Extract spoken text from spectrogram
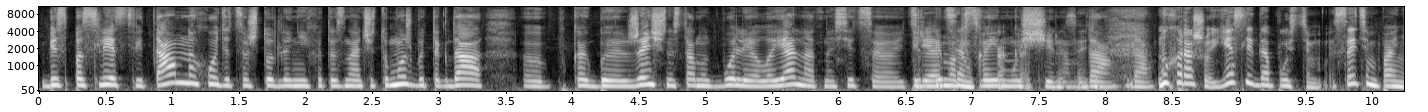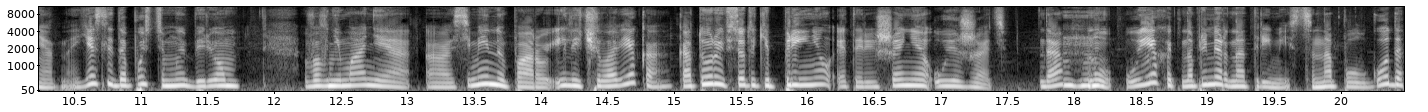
без последствий там находятся, что для них это значит, то, может быть, тогда э, как бы женщины станут более лояльно относиться терпимо к своим мужчинам. Да, да. Ну хорошо, если, допустим, с этим понятно, если, допустим, мы берем во внимание э, семейную пару или человека, который все-таки принял это решение уезжать, да, угу. ну, уехать, например, на три месяца, на полгода,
